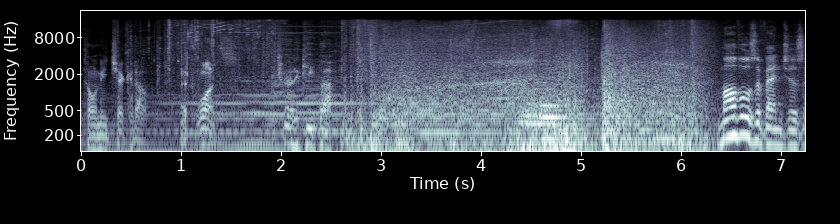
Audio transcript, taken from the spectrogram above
Tony, check it out. At once. Try to keep up. Marvel's Avengers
